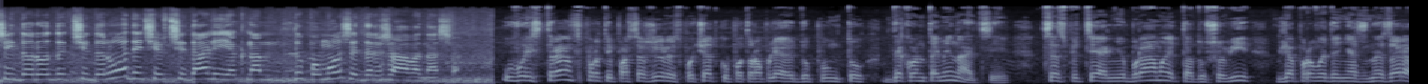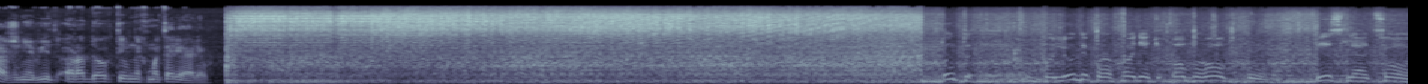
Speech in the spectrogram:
Чи до, роду- чи до родичів, чи далі як нам допоможе держава наша. Увесь транспорт і пасажири спочатку потрапляють до пункту деконтамінації. Це спеціальні брами та душові для проведення знезараження від радіоактивних матеріалів. Тут люди проходять обробку після цього.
